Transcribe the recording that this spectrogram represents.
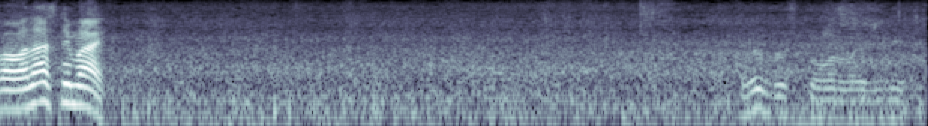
Вова, нас снимай. Выброску вон возьми.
